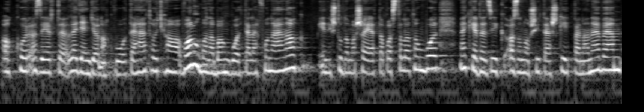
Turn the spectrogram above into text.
akkor azért legyen gyanakvó. Tehát, hogyha valóban a bankból telefonálnak, én is tudom a saját tapasztalatomból, megkérdezik azonosításképpen a nevem,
